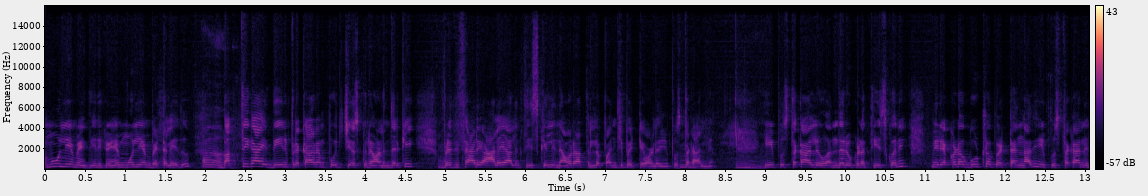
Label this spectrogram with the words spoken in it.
అమూల్యమే దీనికి ఏం మూల్యం పెట్టలేదు. భక్తిగా దీని ప్రకారం పూజ చేసుకునే వాళ్ళందరికీ ప్రతిసారి ఆలయాలకు తీసుకెళ్ళి నవరాత్రుల్లో పంచిపెట్టేవాళ్ళం ఈ పుస్తకాలని. ఈ పుస్తకాలు అందరూ కూడా తీసుకొని మీరు ఎక్కడో గూట్లో పెట్టం కాదు ఈ పుస్తకాన్ని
